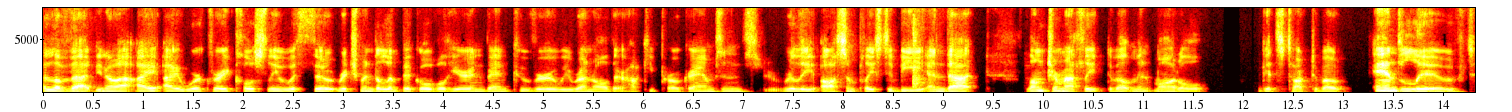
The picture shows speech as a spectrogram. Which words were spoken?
I love that. You know, I I work very closely with the Richmond Olympic Oval here in Vancouver. We run all their hockey programs, and it's really awesome place to be. And that long-term athlete development model gets talked about and lived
